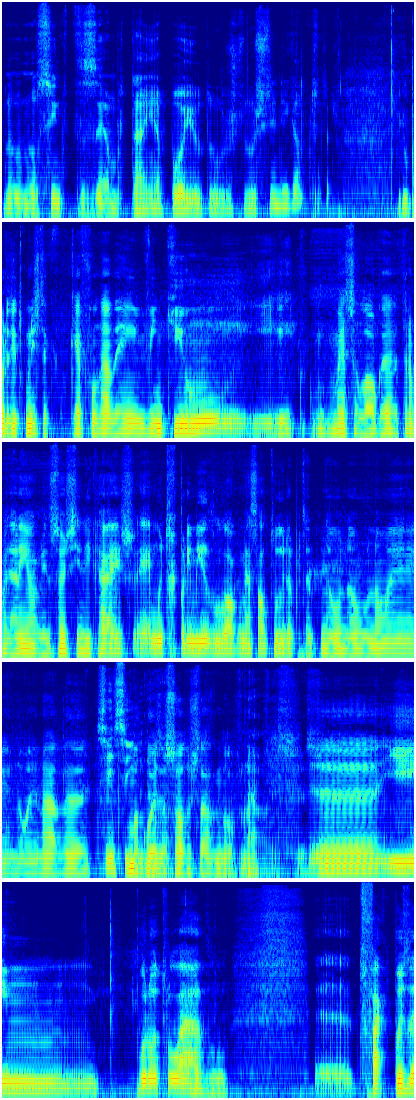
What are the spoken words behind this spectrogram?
no, no 5 de dezembro, tem apoio dos, dos sindicalistas. E o Partido Comunista, que é fundado em 21 e começa logo a trabalhar em organizações sindicais, é muito reprimido logo nessa altura. Portanto, não, não, não, é, não é nada sim, sim, uma não. coisa só do Estado Novo. Não, é? isso, isso. Uh, e, por outro lado, uh, de facto, depois, uh,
